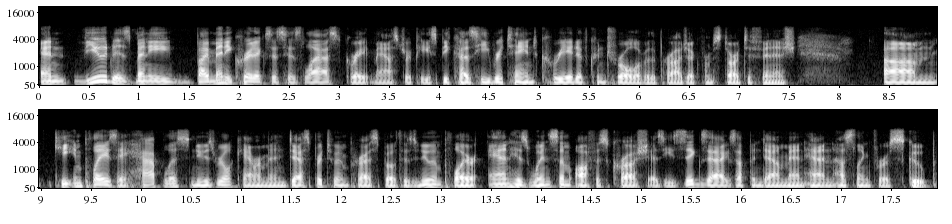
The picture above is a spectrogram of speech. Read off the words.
and viewed as many by many critics as his last great masterpiece because he retained creative control over the project from start to finish. Um, Keaton plays a hapless newsreel cameraman desperate to impress both his new employer and his winsome office crush as he zigzags up and down Manhattan hustling for a scoop.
